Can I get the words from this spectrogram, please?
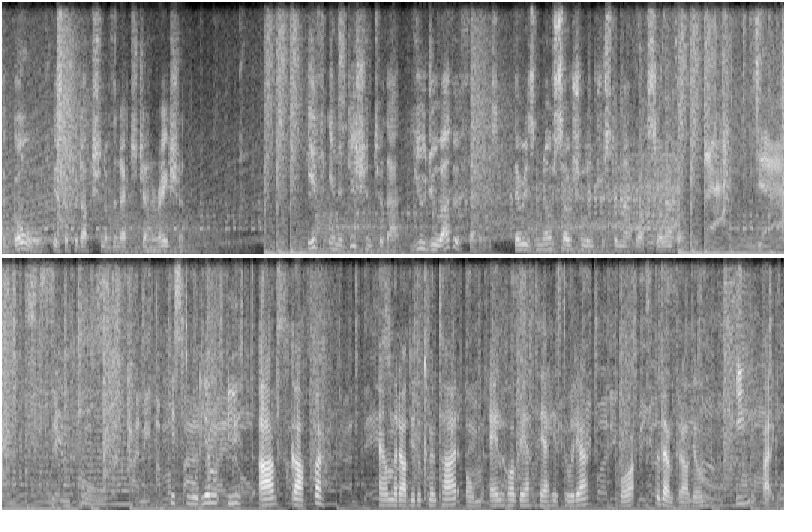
The goal is the production of the next generation. If, in addition to that, you do other things, there is no social interest in that whatsoever. Yeah. Historien ut av skapet. En radiodokumentar om LHBT-historie på Studentradioen i Bergen.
